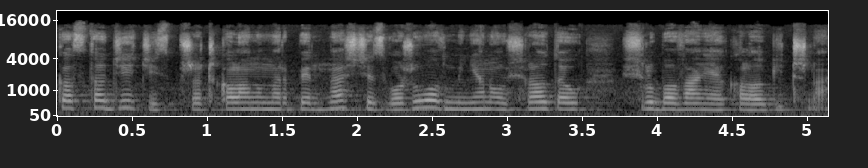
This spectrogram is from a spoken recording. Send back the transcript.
Blisko 100 dzieci z przedszkola nr 15 złożyło w minioną środę ślubowanie ekologiczne.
